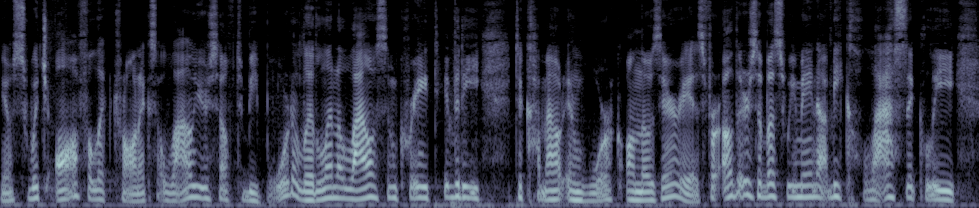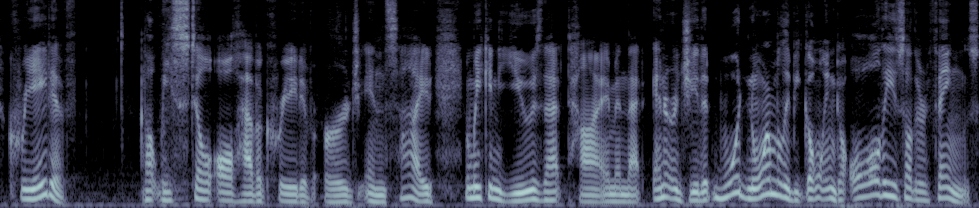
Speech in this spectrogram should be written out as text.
You know, switch off electronics, allow yourself to be bored a little, and allow some creativity to come out and work on those areas. For others of us, we may not be classically creative. But we still all have a creative urge inside and we can use that time and that energy that would normally be going to all these other things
